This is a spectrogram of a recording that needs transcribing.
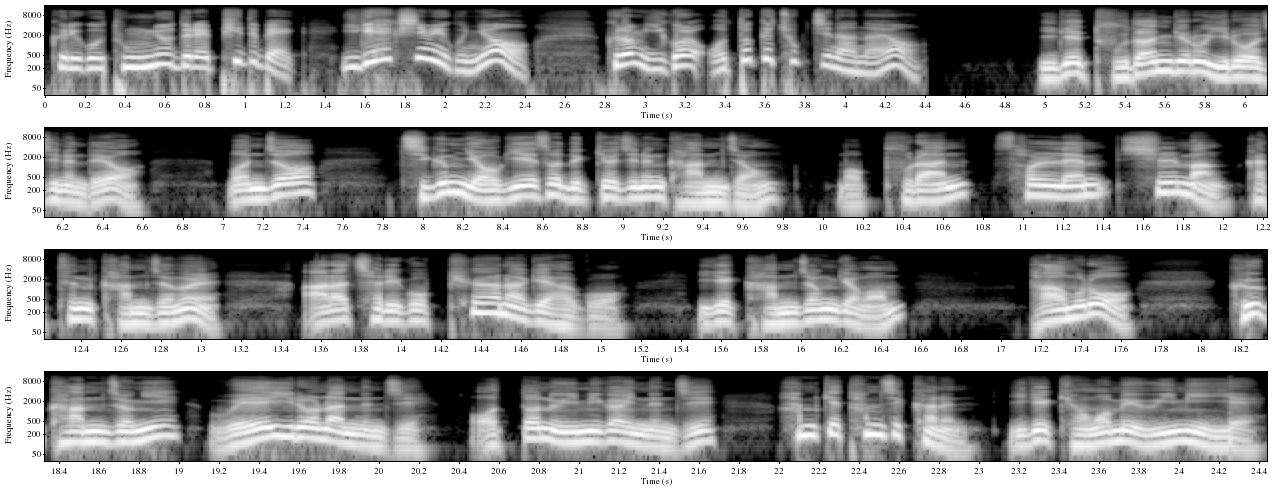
그리고 동료들의 피드백, 이게 핵심이군요. 그럼 이걸 어떻게 촉진하나요? 이게 두 단계로 이루어지는데요. 먼저 지금 여기에서 느껴지는 감정, 뭐 불안, 설렘, 실망 같은 감정을 알아차리고 표현하게 하고 이게 감정 경험. 다음으로 그 감정이 왜 일어났는지, 어떤 의미가 있는지 함께 탐색하는 이게 경험의 의미 이해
